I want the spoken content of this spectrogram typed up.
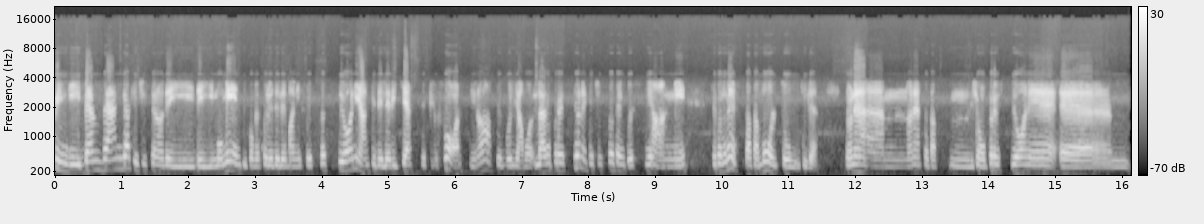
Quindi ben venga che ci siano dei, dei, momenti come quelli delle manifestazioni, anche delle richieste più forti, no? se vogliamo. La repressione che c'è stata in questi anni, secondo me è stata molto utile. Non è, non è stata diciamo, pressione eh,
